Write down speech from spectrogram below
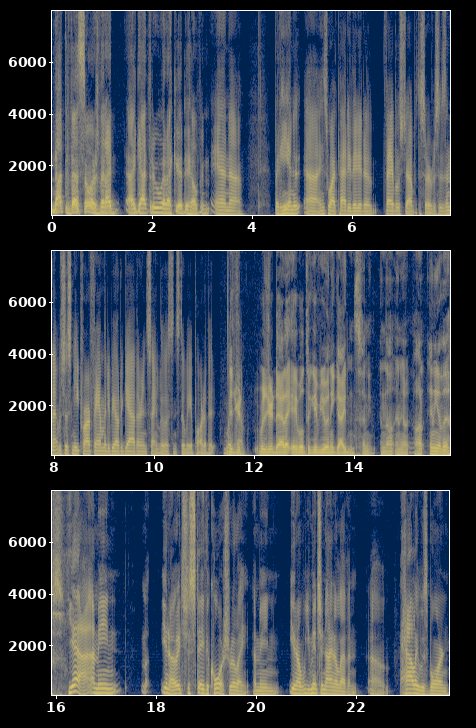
not the best source but i i got through what i could to help him and uh, but he and uh, his wife Patty, they did a fabulous job with the services, and that was just neat for our family to be able to gather in St. Louis and still be a part of it with Did you them. was your dad able to give you any guidance any in the, any, on any of this? Yeah, I mean, you know, it's just stay the course, really. I mean, you know, you mentioned 9 11. Uh, Hallie was born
